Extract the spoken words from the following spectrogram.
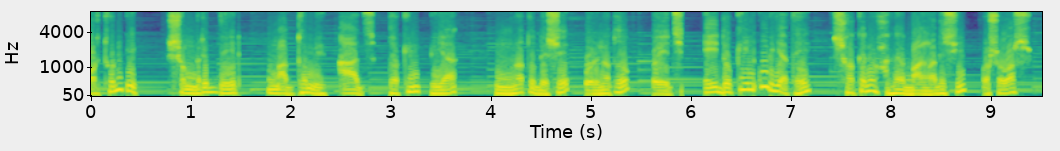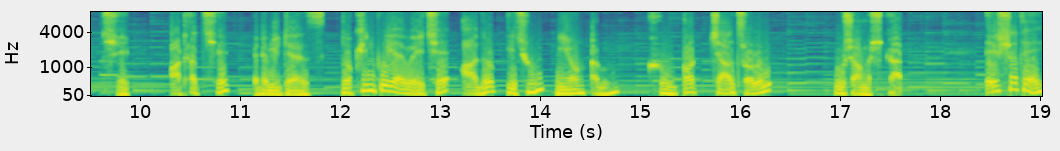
অর্থনৈতিক সমৃদ্ধির মাধ্যমে আজ দক্ষিণ কোরিয়া উন্নত দেশে পরিণত হয়েছে। এই দক্ষিণ কোরিয়াতে সতেরো হাজার বাংলাদেশি বসবাস করছে, পাঠাচ্ছে রেমিটেন্স দক্ষিণ কোরিয়ায় রয়েছে আজও কিছু নিয়ম কানুন খুবট চাল চলন কুসংস্কার। এর সাথে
